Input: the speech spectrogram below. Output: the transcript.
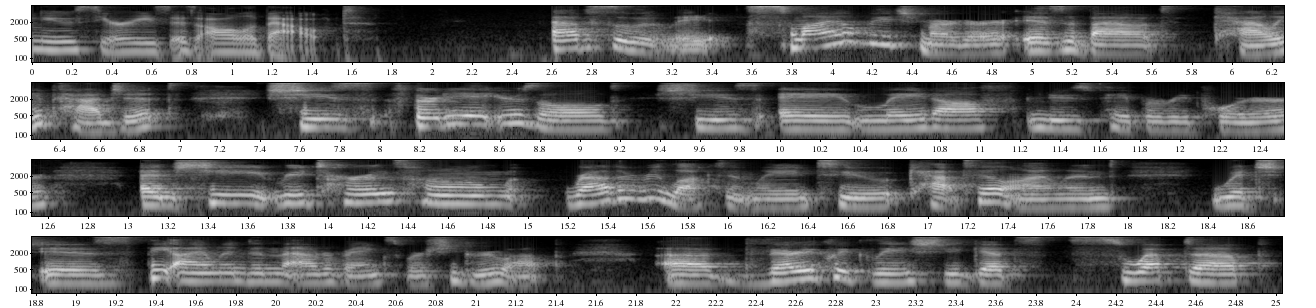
new series is all about. Absolutely. Smile Beach Murder is about Callie Paget. She's 38 years old. She's a laid off newspaper reporter, and she returns home rather reluctantly to Cattail Island, which is the island in the Outer Banks where she grew up. Uh, very quickly, she gets swept up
